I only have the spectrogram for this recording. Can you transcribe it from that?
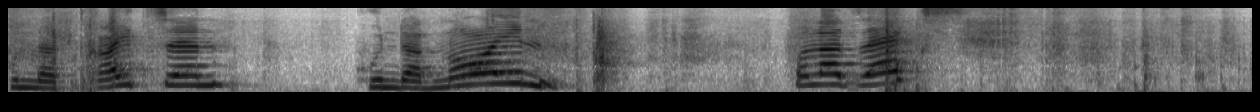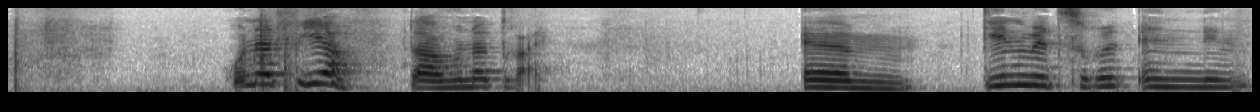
113, 109, 106, 104, da 103. Ähm, gehen wir zurück in den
